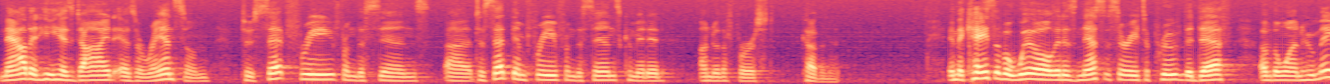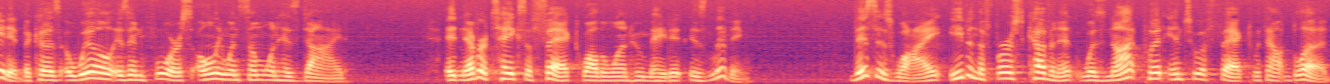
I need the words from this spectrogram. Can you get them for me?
now that he has died as a ransom to set free from the sins, uh, to set them free from the sins committed under the first covenant. In the case of a will, it is necessary to prove the death of the one who made it, because a will is in force only when someone has died. It never takes effect while the one who made it is living. This is why even the first covenant was not put into effect without blood.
